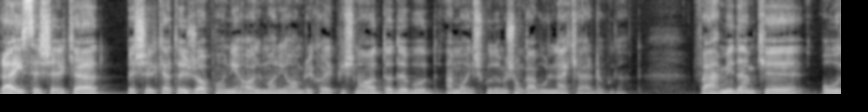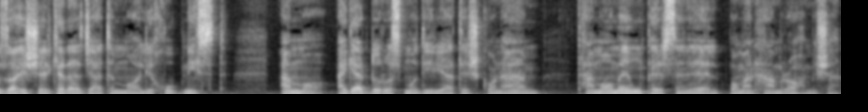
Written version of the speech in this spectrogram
رئیس شرکت به شرکت های ژاپنی، آلمانی، آمریکایی پیشنهاد داده بود اما هیچ کدومشون قبول نکرده بودن. فهمیدم که اوضاع شرکت از جهت مالی خوب نیست. اما اگر درست مدیریتش کنم تمام اون پرسنل با من همراه میشن.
